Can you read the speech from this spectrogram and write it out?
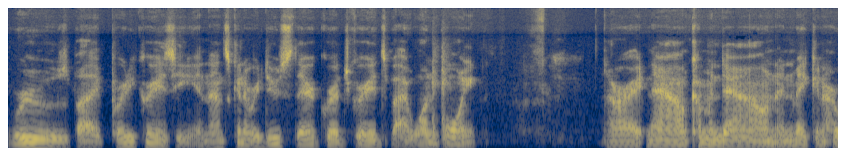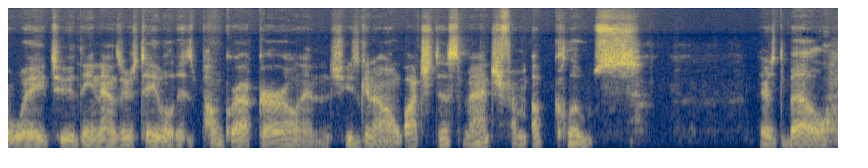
ruse by Pretty Crazy, and that's going to reduce their grudge grades by one point. All right, now coming down and making her way to the announcer's table is Punk Rock Girl, and she's going to watch this match from up close. There's the bell.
